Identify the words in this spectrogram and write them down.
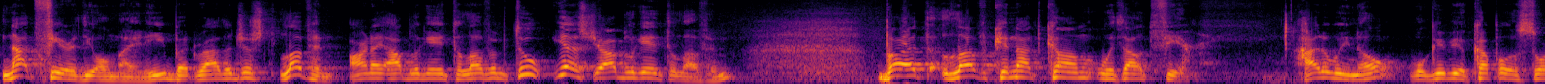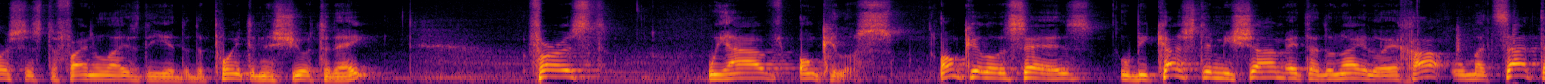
not fear the Almighty, but rather just love Him? Aren't I obligated to love Him too? Yes, you're obligated to love Him. But love cannot come without fear. How do we know? We'll give you a couple of sources to finalize the, the, the point in this year today. First, we have Onkelos. Onkelos says, וביקשתם משם את אדוני אלוהיך, ומצאת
